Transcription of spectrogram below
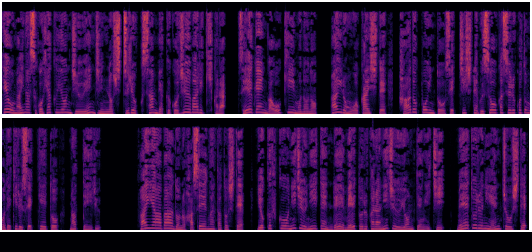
テオマイナス540エンジンの出力350馬力から制限が大きいものの、パイロンを介してハードポイントを設置して武装化することもできる設計となっている。ファイヤーバードの派生型として翼幅を22.0メートルから24.1メートルに延長して、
